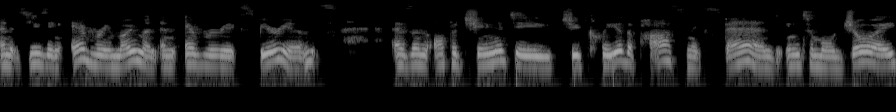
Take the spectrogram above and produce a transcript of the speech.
And it's using every moment and every experience as an opportunity to clear the past and expand into more joy,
